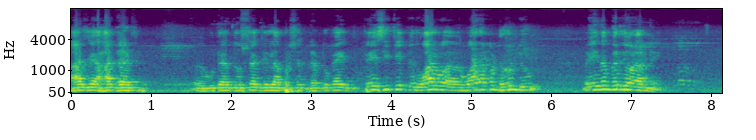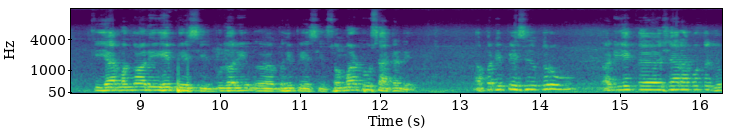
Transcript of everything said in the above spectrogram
आज हा गट उद्या दुसरा जिल्हा परिषद गट काही पीएससीचे वार वार आपण ठरवून देऊ. म्हणजे एकदम गर्दी होणार नाही. की या मंगळवारी हे पी एस सी बुधवारी ही पी एस सी सोमवार टू सॅटर्डे आपण ही पी एस सी करू आणि एक अं, शहरापुरतं घेऊ?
